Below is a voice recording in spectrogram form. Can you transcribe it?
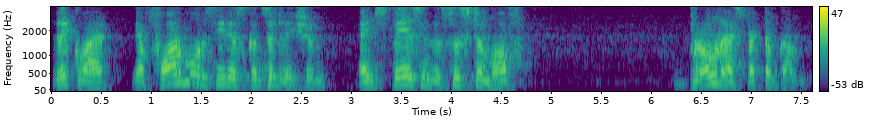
require a far more serious consideration and space in the system of brown aspect of governance.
